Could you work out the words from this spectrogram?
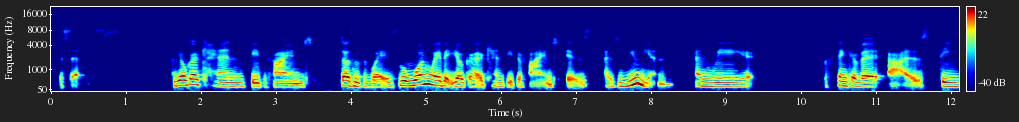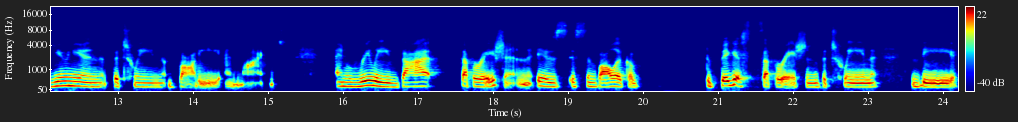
opposites. Yoga can be defined dozens of ways. but one way that yoga can be defined is as union. And we think of it as the union between body and mind. And really, that separation is, is symbolic of the biggest separation between the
